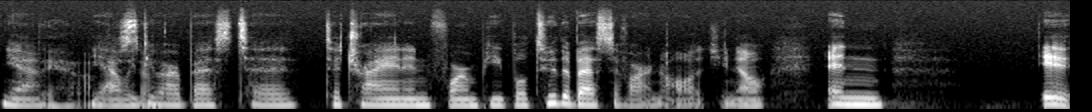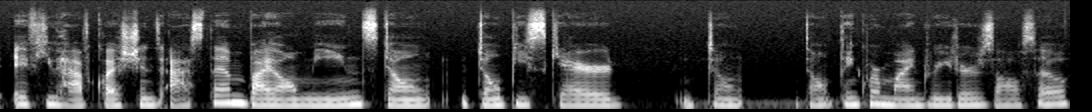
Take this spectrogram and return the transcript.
Yeah. they have, Yeah, we so. do our best to to try and inform people to the best of our knowledge, you know. And if, if you have questions, ask them by all means. Don't don't be scared. Don't don't think we're mind readers also.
